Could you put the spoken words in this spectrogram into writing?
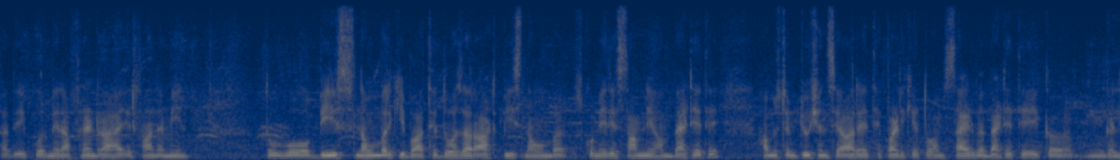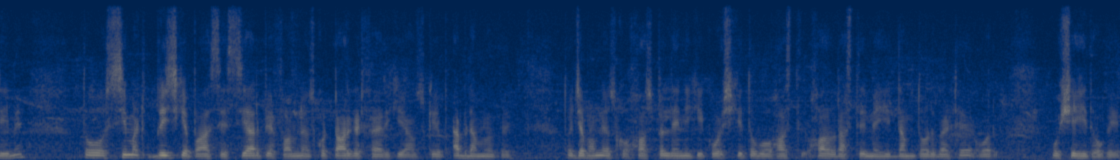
ساتھ ایک اور میرا فرینڈ رہا ہے، عرفان امین۔ تو وہ بیس نومبر کی بات ہے، دو ہزار آٹھ بیس نومبر۔ اس کو میرے سامنے ہم بیٹھے تھے۔ ہم اس ٹائم ٹیوشن سے آ رہے تھے پڑھ کے۔ تو ہم سائڈ میں بیٹھے تھے ایک گلی میں۔ تو سیمٹ برج کے پاس سے سی آر پی ایف نے اس کو ٹارگٹ فائر کیا، اس کے ایبڈمن پہ۔ تو جب ہم نے اس کو ہاسپٹل لینے کی کوشش کی تو وہ راستے میں ہی دم توڑ بیٹھے اور وہ شہید ہو گئے۔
